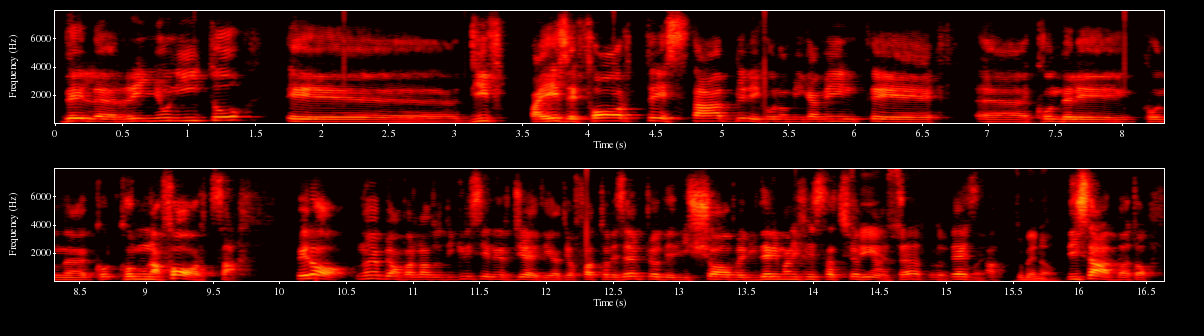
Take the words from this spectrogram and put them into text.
del Regno Unito eh, di paese forte, stabile economicamente, eh, con, delle- con- con- una forza. Però noi abbiamo parlato di crisi energetica, ti ho fatto l'esempio degli scioperi, delle manifestazioni Sì, esatto, come, protesta come no? di sabato,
